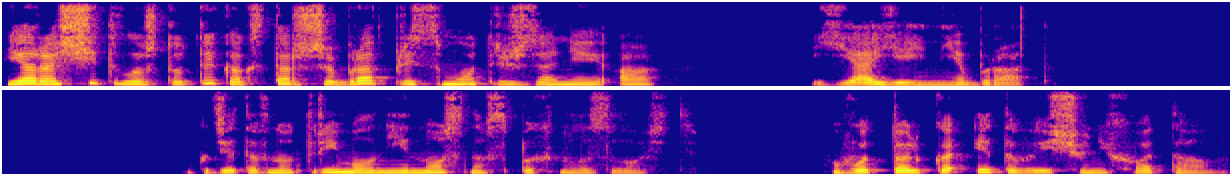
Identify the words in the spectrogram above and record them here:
Я рассчитывала, что ты, как старший брат, присмотришь за ней, а... Я ей не брат. Где-то внутри молниеносно вспыхнула злость. Вот только этого еще не хватало.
